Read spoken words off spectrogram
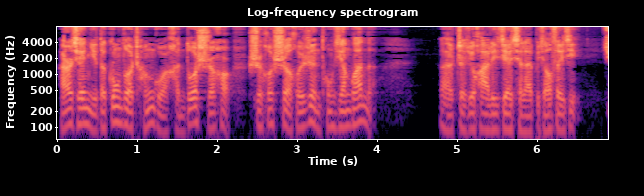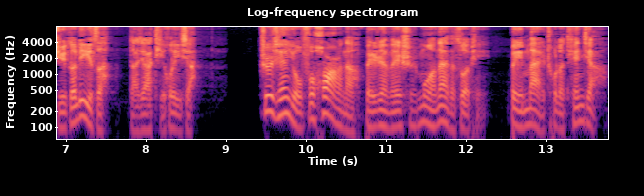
而且你的工作成果很多时候是和社会认同相关的。呃，这句话理解起来比较费劲。举个例子，大家体会一下。之前有幅画呢，被认为是莫奈的作品，被卖出了天价，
